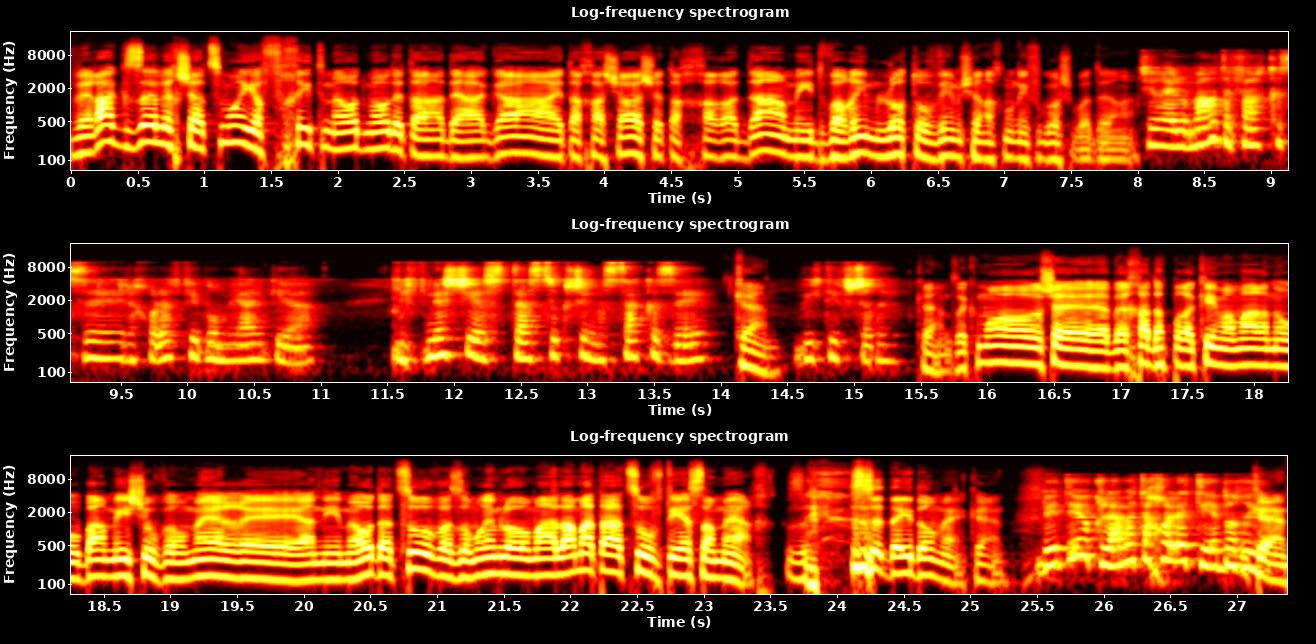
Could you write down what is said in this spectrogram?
ורק זה לכשעצמו יפחית מאוד מאוד את הדאגה, את החשש, את החרדה מדברים לא טובים שאנחנו נפגוש בדרך. תראה, לומר דבר כזה לחולת פיברומיאלגיה, לפני שהיא עשתה סוג של מסע כזה, כן, בלתי אפשרי. כן. זה כמו שבאחד הפרקים אמרנו, בא מישהו ואומר, אה, אני מאוד עצוב, אז אומרים לו, מה, למה אתה עצוב? תהיה שמח. זה, זה די דומה, כן. בדיוק, למה אתה חולה? תהיה בריא. כן.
